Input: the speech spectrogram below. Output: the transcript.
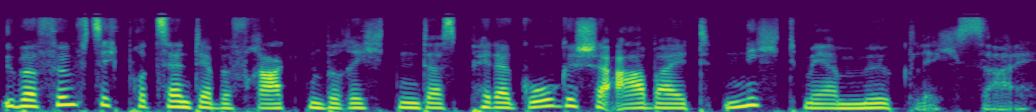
Über 50 Prozent der Befragten berichten, dass pädagogische Arbeit nicht mehr möglich sei.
